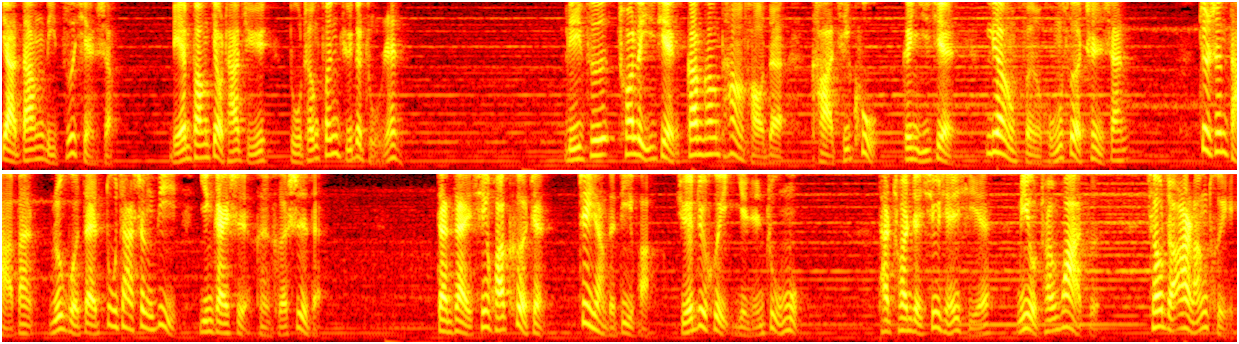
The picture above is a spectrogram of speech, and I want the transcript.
亚当·里兹先生，联邦调查局赌城分局的主任。里兹穿了一件刚刚烫好的卡其裤，跟一件亮粉红色衬衫。这身打扮，如果在度假胜地，应该是很合适的；但在新华客镇这样的地方，绝对会引人注目。他穿着休闲鞋，没有穿袜子，翘着二郎腿，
